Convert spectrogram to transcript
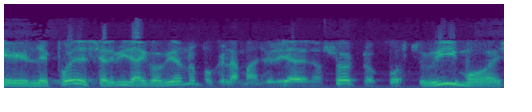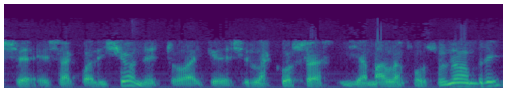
que le puede servir al gobierno porque la mayoría de nosotros construimos esa, esa coalición. Esto hay que decir las cosas y llamarlas por su nombre.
